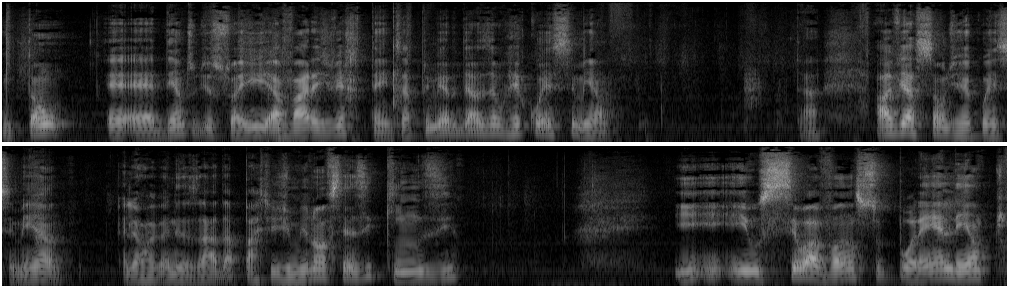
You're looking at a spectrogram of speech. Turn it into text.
Então, é, é, dentro disso aí, há várias vertentes. A primeira delas é o reconhecimento. Tá? A aviação de reconhecimento ela é organizada a partir de 1915 e, e, e, o seu avanço, porém, é lento.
